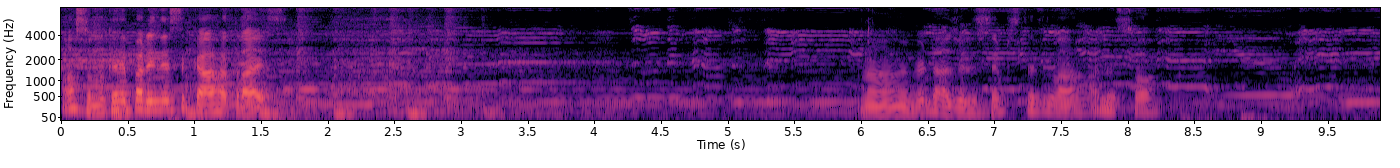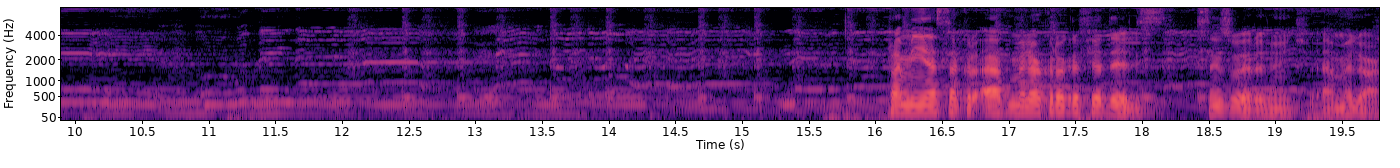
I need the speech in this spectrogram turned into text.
Nossa, eu nunca reparei nesse carro atrás. Ah, é verdade, ele sempre esteve lá, olha só. Pra mim, essa é a melhor coreografia deles. Sem zoeira, gente. É a melhor.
